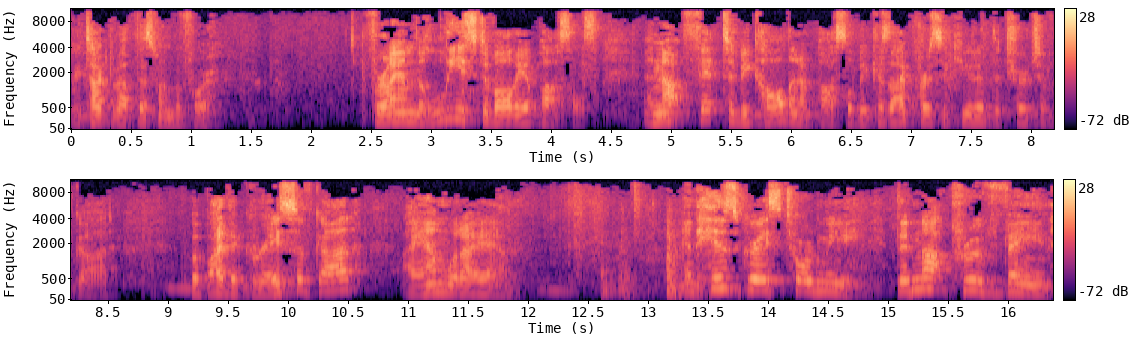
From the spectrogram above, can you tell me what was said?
We talked about this one before. For I am the least of all the apostles, and not fit to be called an apostle because I persecuted the church of God. But by the grace of God, I am what I am. And his grace toward me did not prove vain,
